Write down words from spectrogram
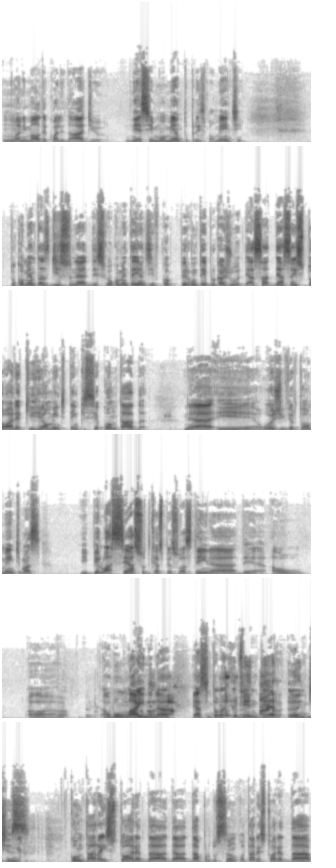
um animal de qualidade, nesse momento principalmente, Tu comentas disso, né? Disso que eu comentei antes e perguntei para o Caju. Dessa, dessa história que realmente tem que ser contada né? E hoje virtualmente, mas e pelo acesso que as pessoas têm, né, de, ao, a, ao online, né? Essa então é vender antes contar a história da, da, da, produção, contar a história da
